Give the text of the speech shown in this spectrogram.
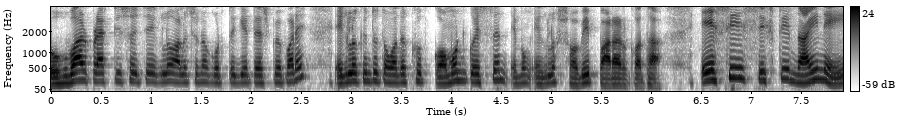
বহুবার প্র্যাকটিস হয়েছে, এগুলো আলোচনা করতে গিয়ে টেস্ট পেপারে এগুলো কিন্তু তোমাদের খুব কমন কোয়েশ্চেন এবং এগুলো সবই পারার কথা। এসি সিক্সটি নাইনেই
